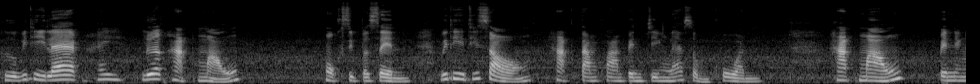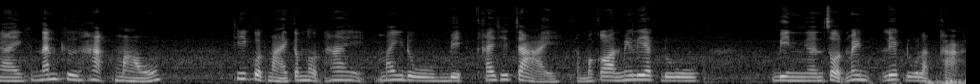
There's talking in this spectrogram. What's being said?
คือวิธีแรกให้เลือกหักเหมา 60%วิธีที่ 2 หักตามความเป็นจริงและสมควร หักเหมาเป็นยังไง นั่นคือหักเหมาที่กฎหมายกำหนดให้ไม่ดูบิดค่าใช้จ่ายสัมภาระไม่เรียกดูบินเงินสดไม่เรียกดูหลักฐาน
